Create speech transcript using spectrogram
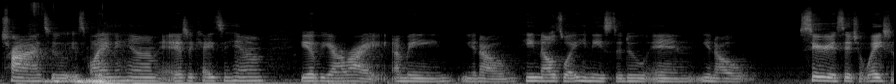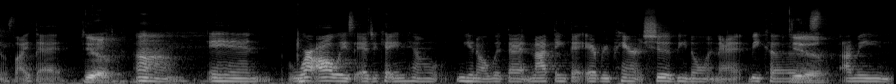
trying to explain to him and educate to him, he'll be all right. I mean, you know, he knows what he needs to do in, you know, serious situations like that. Yeah. Um, and we're always educating him, you know, with that. And I think that every parent should be doing that because, Yeah. I mean,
